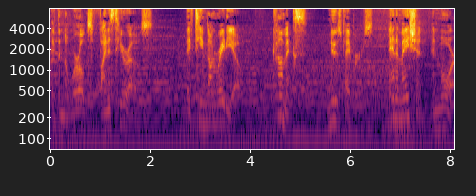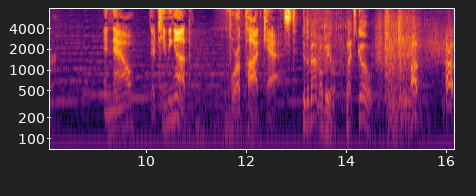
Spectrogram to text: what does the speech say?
they've been the world's finest heroes. They've teamed on radio, comics, newspapers, animation, and more. And now they're teaming up for a podcast. To the Batmobile. Let's go. Up, up,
